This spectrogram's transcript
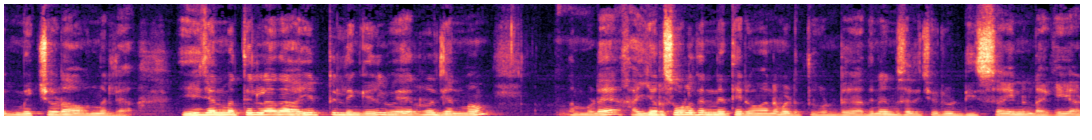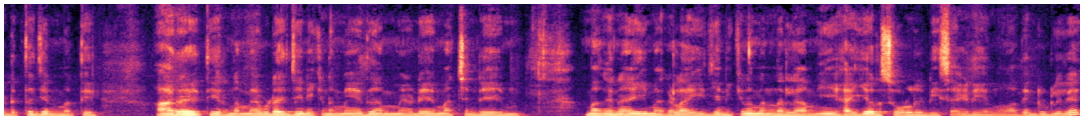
മിക്സഡ് ആവുന്നില്ല. ഈ ജന്മത്തിൽ അതായിട്ടില്ലെങ്കിൽ വേറൊരു ജന്മം നമ്മുടെ ഹയർ സോൾ തന്നെ തീരുമാനമെടുത്തുകൊണ്ട് അതിനനുസരിച്ച് ഒരു ഡിസൈൻ ഉണ്ടാക്കി അടുത്ത ജന്മത്തിൽ ആരായി തീരണം എവിടെ ജനിക്കണം ഏത് അമ്മയുടെയും അച്ഛന്റെയും മകനായി മകളായി ജനിക്കണമെന്നെല്ലാം ഈ ഹയർ സോൾ ഡിസൈഡ് ചെയ്യുന്നു. അതിന്റെ ഉള്ളിൽ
